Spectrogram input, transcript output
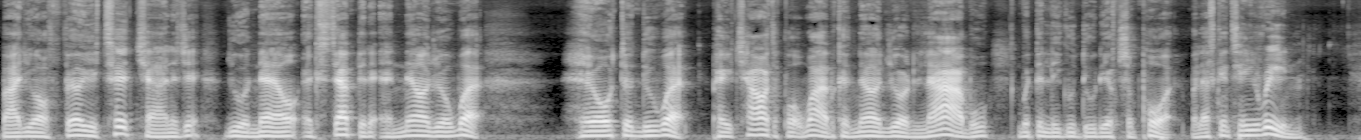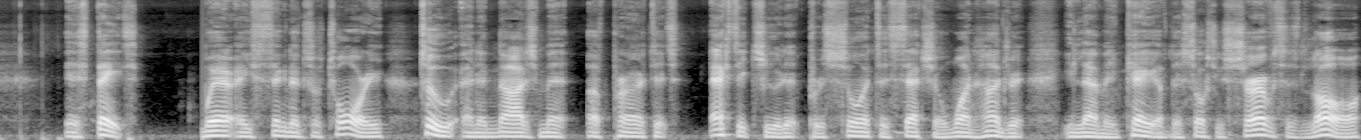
By your failure to challenge it, you are now accepted it, and now you're what? Held to do what? Pay child support. Why? Because now you're liable with the legal duty of support. But let's continue reading. It states, where a signatory to an acknowledgement of parentage executed pursuant to Section 111K of the Social Services Law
